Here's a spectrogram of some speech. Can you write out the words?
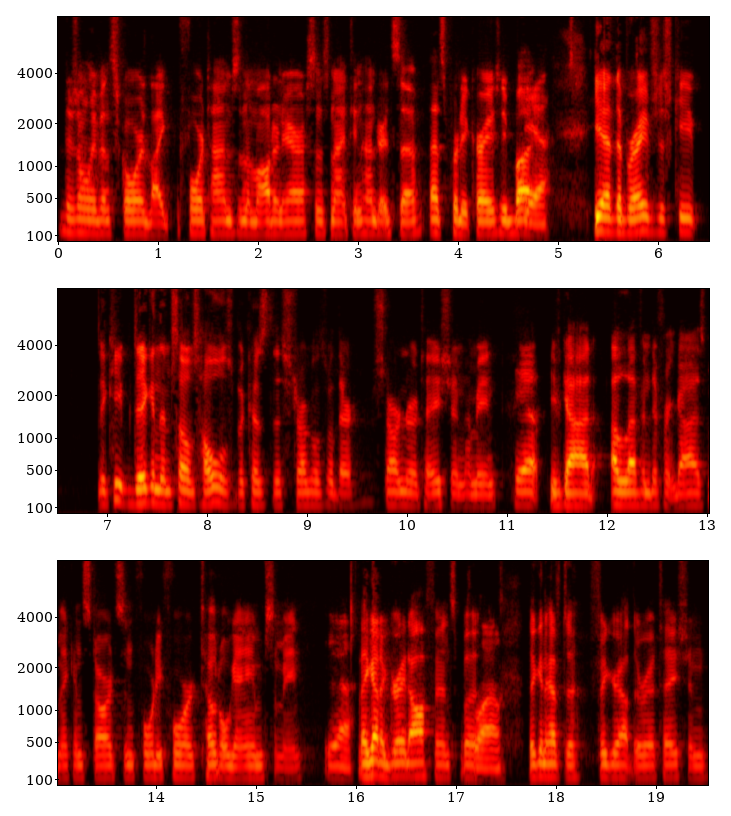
There's only been scored like four times in the modern era since 1900, so that's pretty crazy. But yeah, yeah the Braves just keep they keep digging themselves holes because the struggles with their starting rotation. I mean, yeah, you've got eleven different guys making starts in forty four total games. I mean, yeah, they got a great offense, but wow. they're gonna have to figure out the rotation.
